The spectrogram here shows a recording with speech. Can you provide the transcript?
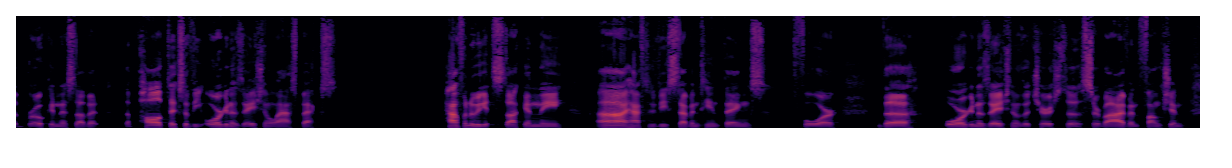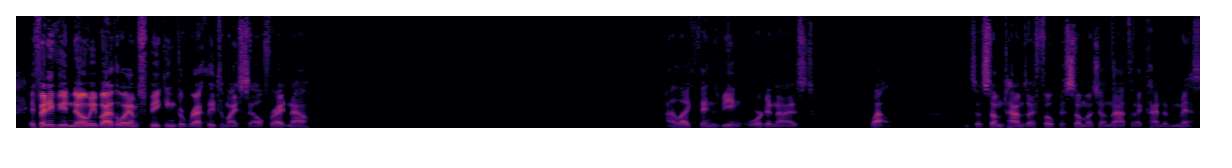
the brokenness of it, the politics of the organizational aspects? How often do we get stuck in the, uh, I have to do these 17 things for the organization of the church to survive and function? If any of you know me, by the way, I'm speaking directly to myself right now. I like things being organized well. And so sometimes I focus so much on that that I kind of miss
